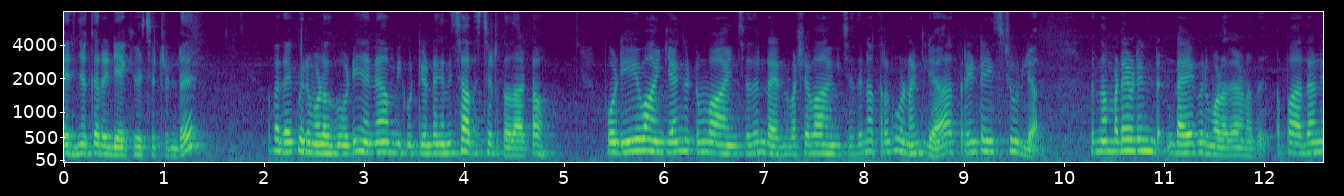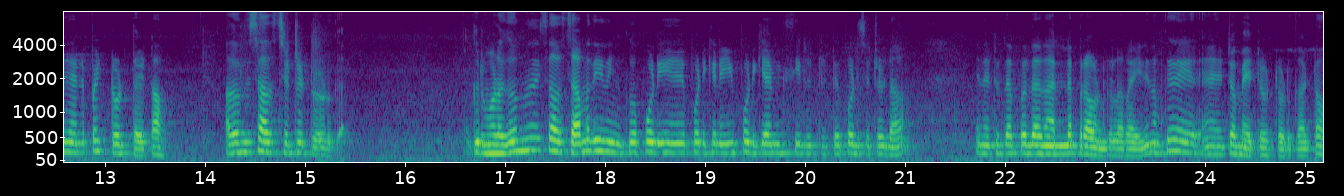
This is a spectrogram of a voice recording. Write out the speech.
അരിഞ്ഞൊക്കെ റെഡിയാക്കി വെച്ചിട്ടുണ്ട്. അപ്പോൾ അതേ കുരുമുളക് പൊടി ഞാൻ അമ്മിക്കുട്ടിയുണ്ട് ഇങ്ങനെ ചതച്ചെടുത്തതാണ് കേട്ടോ. പൊടി വാങ്ങിക്കാൻ കിട്ടും. വാങ്ങിച്ചതുണ്ടായിരുന്നു. പക്ഷേ വാങ്ങിച്ചതിന് അത്ര ഗുണമില്ല. അത്രയും ടേസ്റ്റും ഇല്ല. അപ്പം നമ്മുടെ ഇവിടെ ഉണ്ട്- ഉണ്ടായ കുരുമുളകാണത്. അപ്പോൾ അതാണ് ഞാനിപ്പോൾ ഇട്ട് കൊടുത്തത് കേട്ടോ. അതൊന്ന് ചതച്ചിട്ട് ഇട്ട് കൊടുക്കുക. കുരുമുളക് ഒന്ന് ചതച്ചാൽ മതി. നിങ്ങൾക്ക് പൊടി പൊടിക്കണമെങ്കിൽ പൊടിക്കാൻ മിക്സിയിൽ ഇട്ടിട്ട് പൊടിച്ചിട്ടിടാം. എന്നിട്ട് ഇതപ്പോൾ ഇതാ നല്ല ബ്രൗൺ കളറായി നമുക്ക് ടൊമാറ്റോ ഇട്ട് കൊടുക്കാം കേട്ടോ.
